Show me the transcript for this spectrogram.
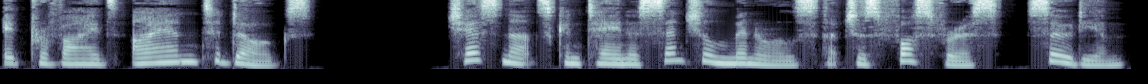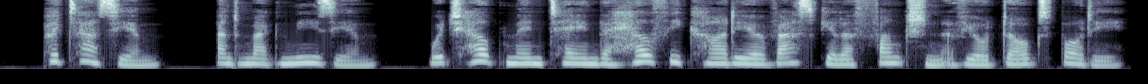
It provides iron to dogs. Chestnuts contain essential minerals such as phosphorus, sodium, potassium, and magnesium, which help maintain the healthy cardiovascular function of your dog's body.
